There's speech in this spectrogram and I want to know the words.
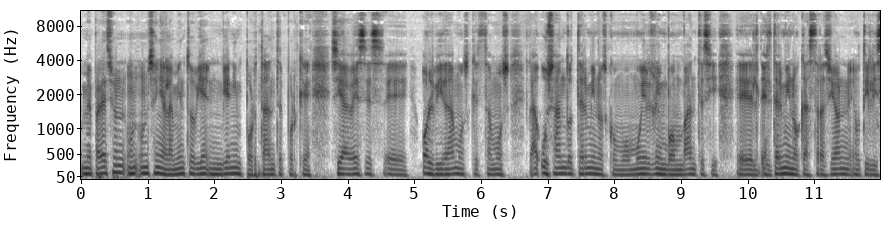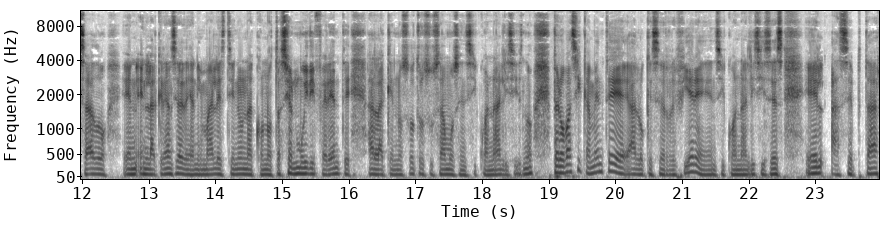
me parece un, un, señalamiento bien, bien importante porque si a veces eh, olvidamos que estamos usando términos como muy rimbombantes y el, el término castración utilizado en, en, la crianza de animales tiene una connotación muy diferente a la que nosotros usamos en psicoanálisis, ¿no? Pero básicamente a lo que se refiere en psicoanálisis es el aceptar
